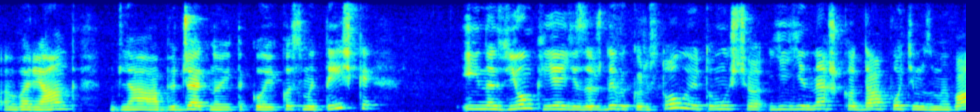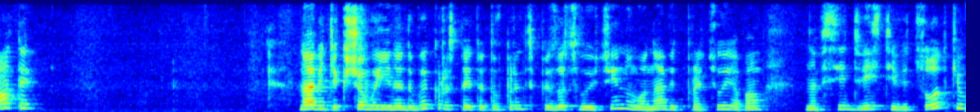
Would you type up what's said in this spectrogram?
варіант для бюджетної такої косметички. І на зйомки я її завжди використовую, тому що її не шкода потім змивати. Навіть якщо ви її не використаєте, то, в принципі, за свою ціну вона відпрацює вам на всі 200%.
